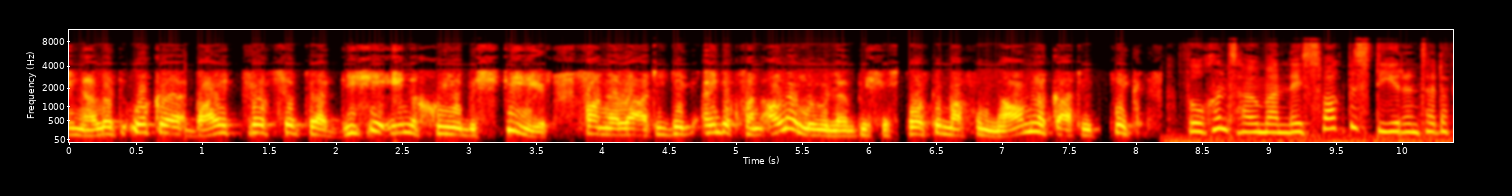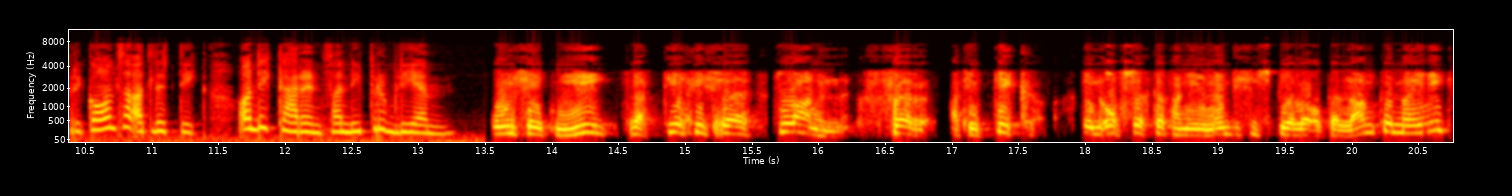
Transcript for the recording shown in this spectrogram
en hulle het ook 'n baie trotse tradisie en 'n goeie bestuur van hulle atletiek eintlik van alle Olimpiese sporte maar veralnik atletiek. Volgens Houman lê swak bestuur in Suid-Afrikaanse atletiek aan die kern van die probleem ons het nie strategiese plan vir atletiek in opsigte van die Olimpiese spele op 'n langtermyn nie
